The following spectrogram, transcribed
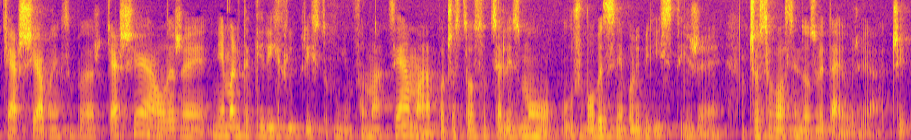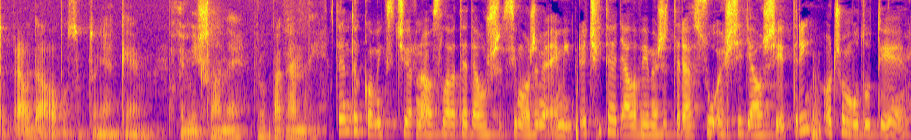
ťažšie, alebo nechcem povedať, že ťažšie, ale že nemali taký rýchly prístup k informáciám a počas toho socializmu už vôbec neboli byť istí, že čo sa vlastne dozvedajú, že či je to pravda, alebo sú to nejaké vymýšľané propagandy. Tento komiks Čierna oslava teda už si môžeme aj my prečítať, ale vieme, že teda sú ešte ďalšie tri. O čom budú tie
